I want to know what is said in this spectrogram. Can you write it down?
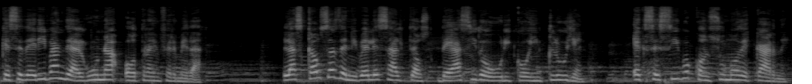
que se derivan de alguna otra enfermedad. Las causas de niveles altos de ácido úrico incluyen excesivo consumo de carne.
